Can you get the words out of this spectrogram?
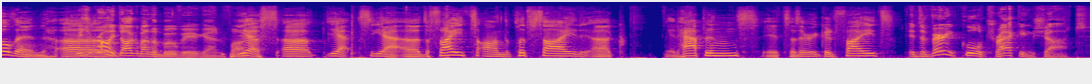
Well then, uh, we should probably talk about the movie again. Fuck. Yes, uh, yeah, so yeah, uh, the fight on the cliffside, uh, it happens. It's a very good fight. It's a very cool tracking shot.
